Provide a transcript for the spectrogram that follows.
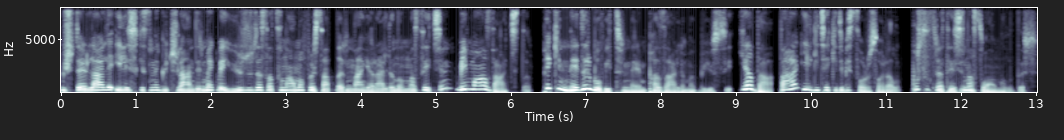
müşterilerle ilişkisini güçlendirmek ve yüz yüze satın alma fırsatlarından yararlanılması için bir mağaza açtı. Peki nedir bu vitrinlerin pazarlama büyüsü? Ya da daha ilgi çekici bir soru soralım. Bu strateji nasıl olmalıdır?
